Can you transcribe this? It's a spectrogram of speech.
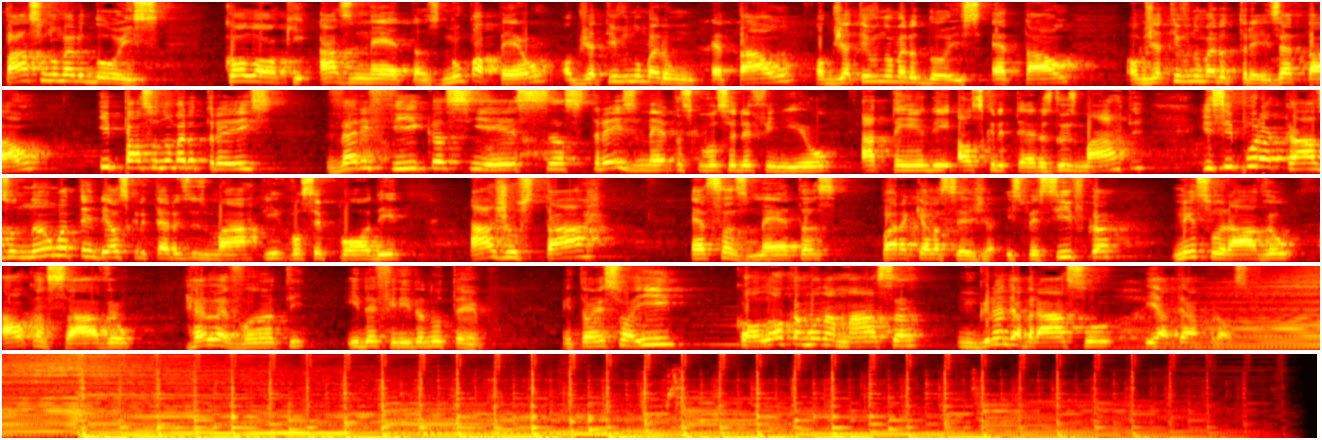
Passo número 2, coloque as metas no papel. Objetivo número 1 um é tal, objetivo número 2 é tal, objetivo número 3 é tal. E passo número 3, verifica se essas três metas que você definiu atendem aos critérios do SMART. E se por acaso não atender aos critérios do SMART, você pode ajustar essas metas para que ela seja específica, mensurável, alcançável, relevante e definida no tempo. Então é isso aí. Coloca a mão na massa. Um grande abraço e até a próxima.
